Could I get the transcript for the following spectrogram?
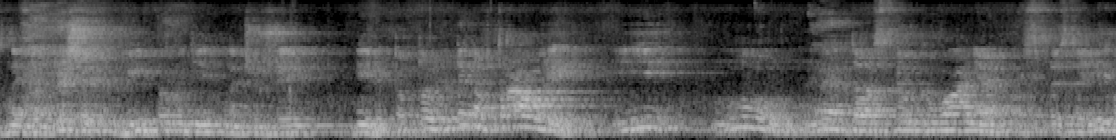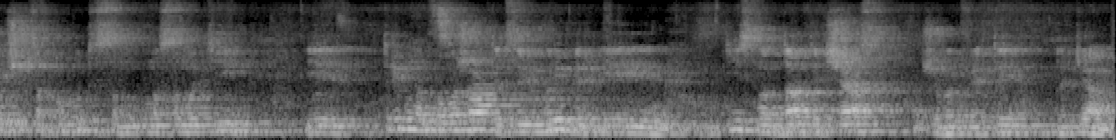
з найважливіших відповідей на чужі білі. Тобто людина в траурі і ну, не до спілкування особисто, їй хочеться побути на самоті. І потрібно поважати цей вибір і дійсно дати час, щоб прийти до тями.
